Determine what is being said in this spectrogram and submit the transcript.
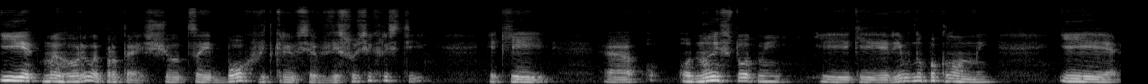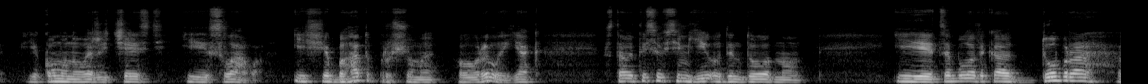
І ми говорили про те, що цей Бог відкрився в Ісусі Христі, який е, одноістотний, і який рівнопоклонний, і якому належить честь і слава. І ще багато про що ми говорили, як ставитися в сім'ї один до одного. І це була така добра е,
